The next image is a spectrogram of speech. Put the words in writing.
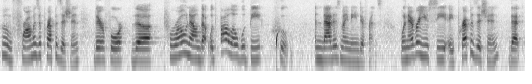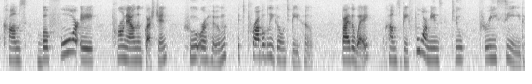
whom? From is a preposition, therefore the pronoun that would follow would be whom. And that is my main difference. Whenever you see a preposition that comes before a pronoun in question, who or whom, it's probably going to be whom. By the way, comes before means to precede.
